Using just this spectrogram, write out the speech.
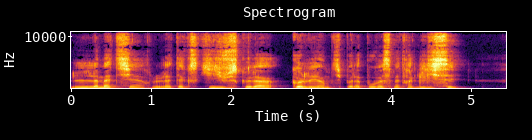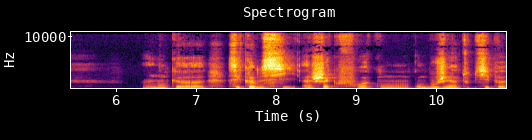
la matière, le latex qui jusque-là collait un petit peu la peau va se mettre à glisser. Donc euh, c'est comme si à chaque fois qu'on bougeait un tout petit peu,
